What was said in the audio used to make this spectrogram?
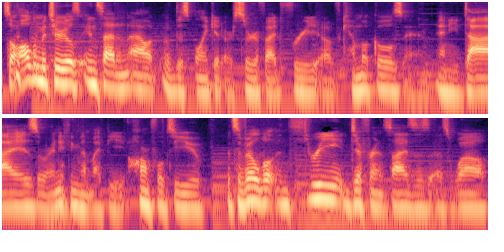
So all the materials inside and out of this blanket are certified free of chemicals and any dyes or anything that might be harmful to you. It's available in three different sizes as well.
